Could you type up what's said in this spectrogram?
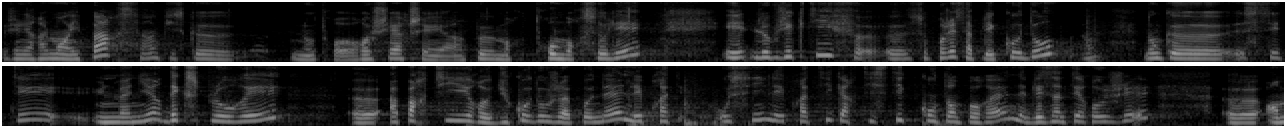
généralement éparses, hein, puisque notre recherche est un peu trop morcelée. Et l'objectif, ce projet s'appelait CODO, hein. donc c'était une manière d'explorer à partir du kodo japonais, aussi les pratiques artistiques contemporaines les interroger euh, en,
